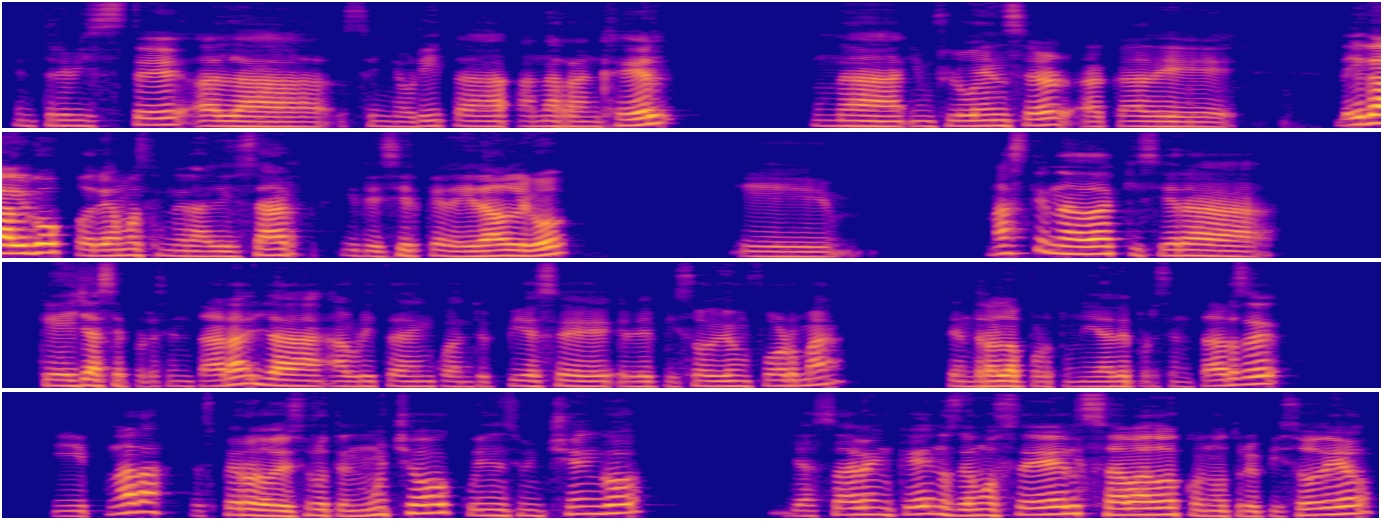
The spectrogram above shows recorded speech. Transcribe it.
entrevisté a la señorita Ana Rangel, una influencer acá de, de Hidalgo, podríamos generalizar y decir que de Hidalgo. Y más que nada quisiera que ella se presentara, ya ahorita en cuanto empiece el episodio en forma, tendrá la oportunidad de presentarse. Y pues nada, espero lo disfruten mucho, cuídense un chingo. Ya saben que nos vemos el sábado con otro episodio.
